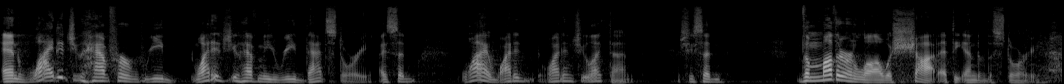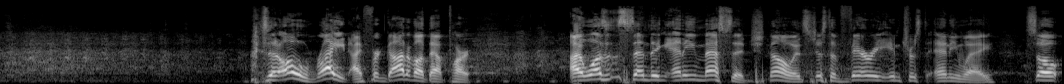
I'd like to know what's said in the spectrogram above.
And why did you have her read, why did you have me read that story? I said, Why? Why, did, why didn't you like that? She said, The mother in law was shot at the end of the story. I said, Oh, right, I forgot about that part. I wasn't sending any message. No, it's just a very interest anyway. So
